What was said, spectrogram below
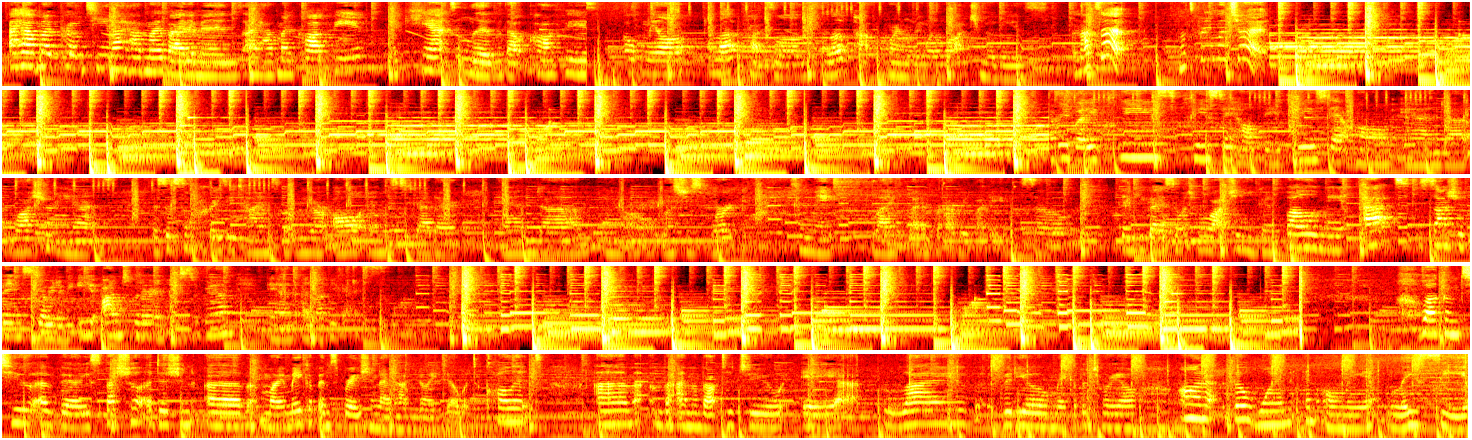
I have my protein, I have my vitamins, I have my coffee. I can't live without coffee. Oatmeal, I love pretzels, I love popcorn when we want to watch movies. And that's it. That's pretty much it. Everybody, please, please stay healthy. Please stay at home and uh, wash your hands. This is some crazy times, but we are all in this together. And, um, you know, let's just work to make life better for everybody. So, thank you guys so much for watching. You can follow me at Sasha Banks WWE on Twitter and Instagram. And I love you guys. Welcome to a very special edition of my makeup inspiration. I have no idea what to call it, um, but I'm about to do a live video makeup tutorial on the one and only Lacey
